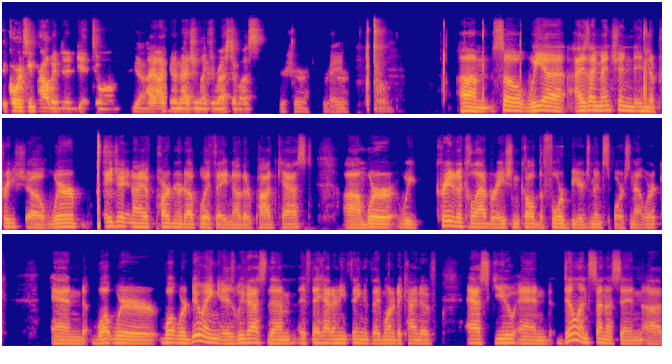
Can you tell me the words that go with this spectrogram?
the quarantine probably did get to him. yeah, I, I can imagine, like the rest of us. for sure, for Right. sure. Um, so we, uh, as I mentioned in the pre-show, we're AJ and I have partnered up with another podcast um, where we created a collaboration called the Four Beardsmen Sports Network. And what we're what we're doing is we've asked them if they had anything that they wanted to kind of ask you. And Dylan sent us in, uh,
